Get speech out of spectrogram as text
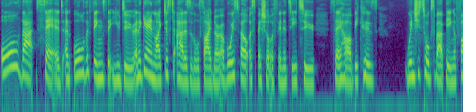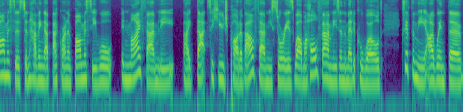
all that said and all the things that you do and again like just to add as a little side note I've always felt a special affinity to Sehar because when she talks about being a pharmacist and having that background in pharmacy, well, in my family, like that's a huge part of our family story as well. My whole family's in the medical world, except for me. I went the,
